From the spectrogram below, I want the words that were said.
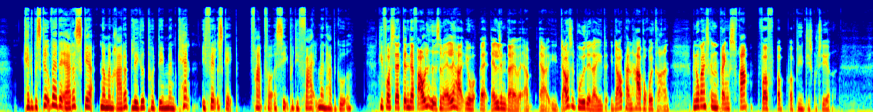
Kan du beskrive, hvad det er, der sker, når man retter blikket på det, man kan i fællesskab, frem for at se på de fejl, man har begået? de får sat den der faglighed, som alle har, jo, alle dem, der er, er i dagtilbuddet eller i, i dagplejen, har på ryggraden. Men nogle gange skal den bringes frem for at, at, at blive diskuteret.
